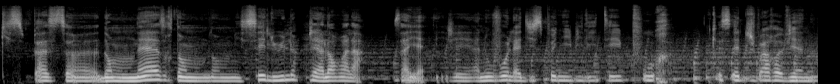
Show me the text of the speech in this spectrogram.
qui se passe dans mon être, dans, dans mes cellules. Et alors voilà, ça y est, j'ai à nouveau la disponibilité pour que cette joie revienne.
